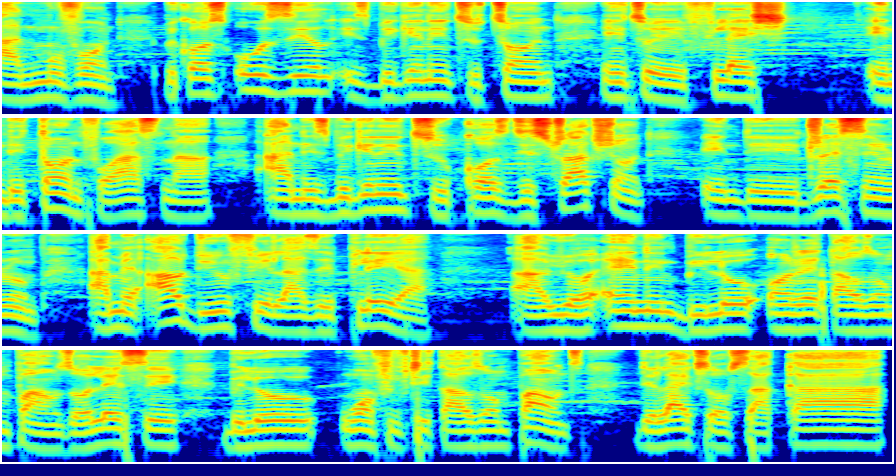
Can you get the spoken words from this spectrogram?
and move on because Ozil is beginning to turn into a flesh in the turn for Arsenal and is beginning to cause distraction in the dressing room. I mean, how do you feel as a player? Uh, you're earning below hundred thousand pounds, or let's say below one fifty thousand pounds, the likes of Saka,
